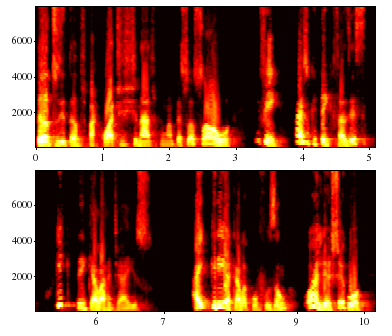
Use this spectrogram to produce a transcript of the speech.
tantos e tantos pacotes destinados para uma pessoa só. Ou, enfim, faz o que tem que fazer. Por que, que tem que alardear isso? Aí cria aquela confusão. Olha, chegou.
